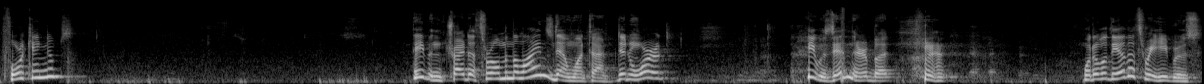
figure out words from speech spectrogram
Four kingdoms? They even tried to throw him in the lion's den one time. Didn't work. He was in there, but what about the other three Hebrews?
